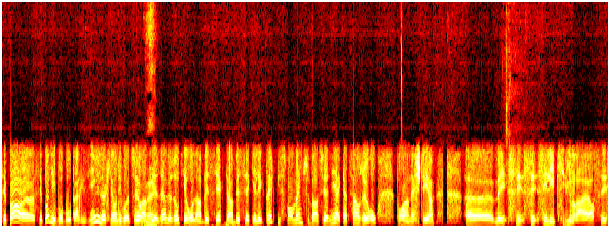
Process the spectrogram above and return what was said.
C'est pas euh, c'est pas les bobos parisiens là qui ont des voitures en diesel, les autres qui roulent en bicycle, en bicycle électrique, puis se font même subventionner à 400 euros pour en acheter un. Euh, mais c'est les petits livreurs, c'est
